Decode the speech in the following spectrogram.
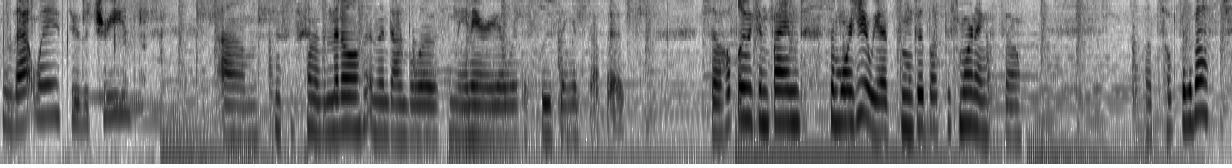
that way through the trees. Um, this is kind of the middle, and then down below is the main area where the sluicing and stuff is. So hopefully we can find some more here. We had some good luck this morning, so let's hope for the best.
